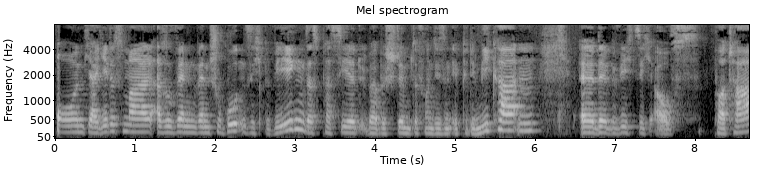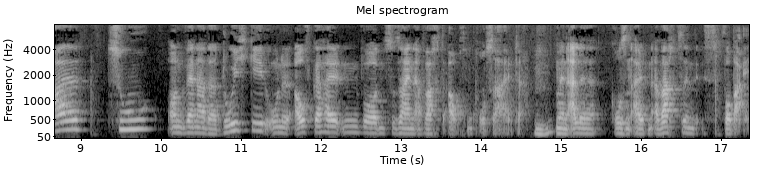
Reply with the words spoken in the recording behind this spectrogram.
Und ja, jedes Mal, also wenn, wenn Schogoten sich bewegen, das passiert über bestimmte von diesen Epidemiekarten, äh, der bewegt sich aufs Portal zu und wenn er da durchgeht, ohne aufgehalten worden zu sein, erwacht auch ein großer Alter. Mhm. Wenn alle großen Alten erwacht sind, ist vorbei.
